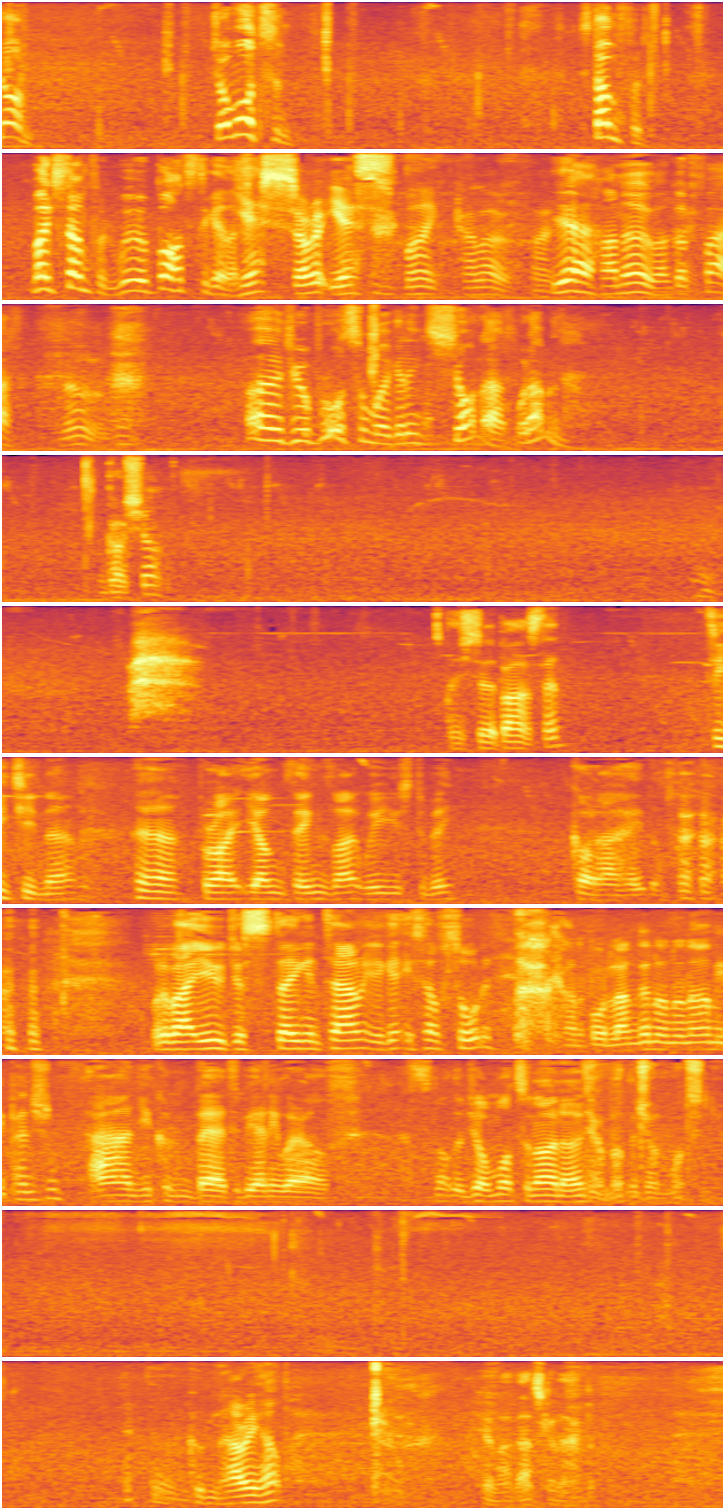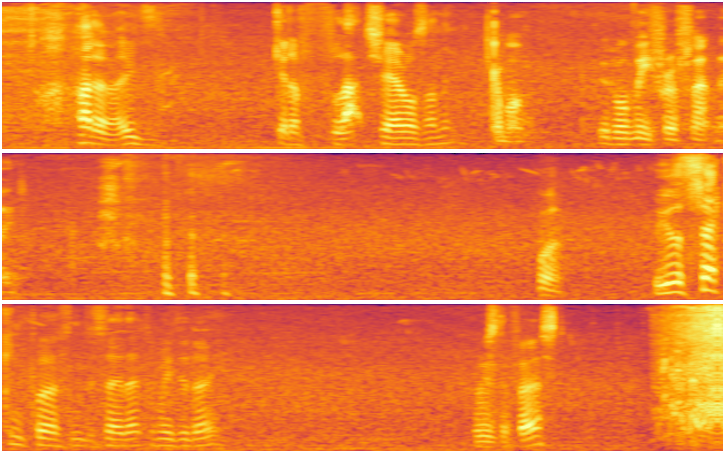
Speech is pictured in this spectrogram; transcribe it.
John. John Watson. Stamford. Mike Stamford. We were Bart's together. Yes, sorry, yes, Mike. Hello. Hi. Yeah, I know. I got fat. No, I heard you were abroad somewhere getting shot at. What happened? I got shot. Hmm. Are you still at Bart's then? Teaching now. Yeah, bright young things like we used to be. God, I hate them. what about you? Just staying in town you get yourself sorted? I can't afford London on an army pension. And you couldn't bear to be anywhere else. That's not the John Watson I know. Yeah, I'm not the John Watson. You. Couldn't Harry help? Yeah, like that's gonna happen. I don't know. Get a flat share or something? Come on. Who'd want me for a flatmate? what? You're the second person to say that to me today. Who's the first?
